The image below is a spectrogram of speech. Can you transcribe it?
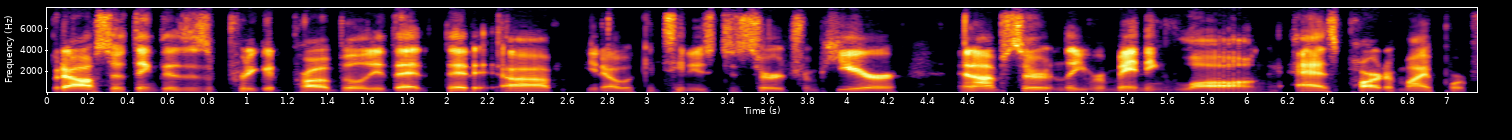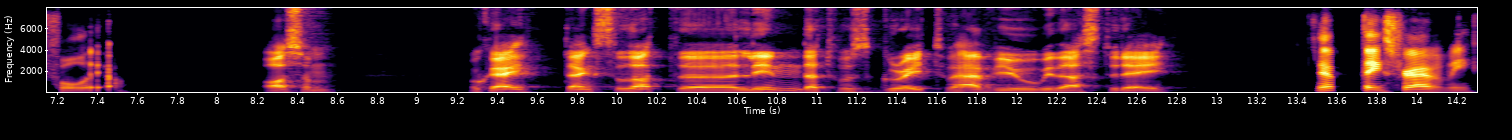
but I also think that there's a pretty good probability that that uh, you know it continues to surge from here, and I'm certainly remaining long as part of my portfolio. Awesome. Okay, thanks a lot, uh, Lyn. That was great to have you with us today. Yep, thanks for having me.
